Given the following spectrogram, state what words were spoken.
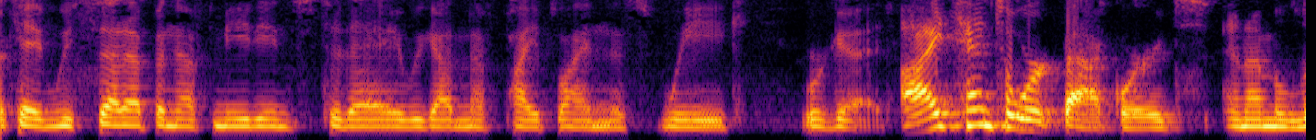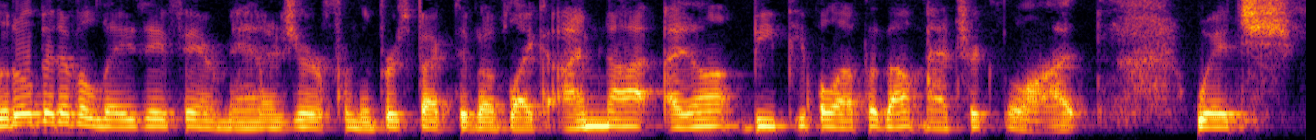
okay, we set up enough meetings today, we got enough pipeline this week we're good. I tend to work backwards, and I'm a little bit of a laissez-faire manager from the perspective of like I'm not. I don't beat people up about metrics a lot, which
